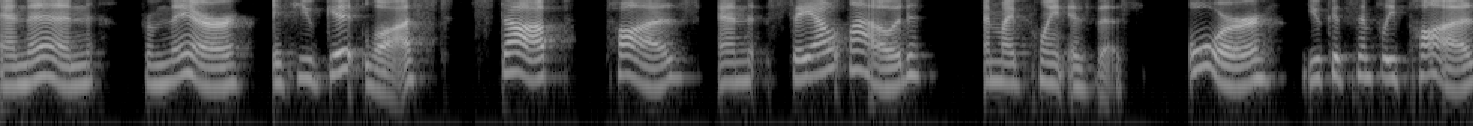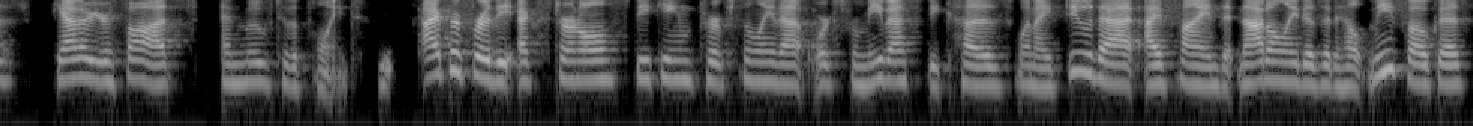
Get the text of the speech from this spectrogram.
And then from there, if you get lost, stop, pause, and say out loud, and my point is this. Or you could simply pause, gather your thoughts, and move to the point. I prefer the external speaking. Personally, that works for me best because when I do that, I find that not only does it help me focus,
